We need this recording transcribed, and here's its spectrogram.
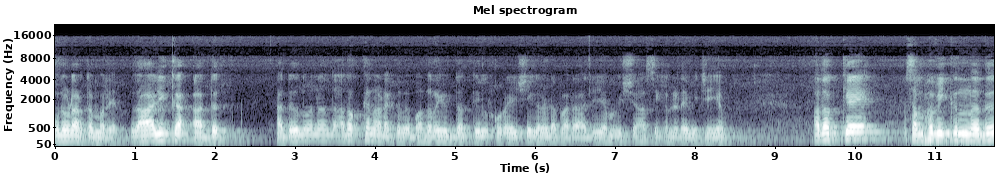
ഒന്നുകൂടെ അർത്ഥം പറയാം. ദാലിക്ക അത്. അത് എന്ന് പറഞ്ഞാൽ അതൊക്കെ നടക്കുന്നത് ബദർ യുദ്ധത്തിൽ കുറേശികളുടെ പരാജയം വിശ്വാസികളുടെ വിജയം അതൊക്കെ സംഭവിക്കുന്നത്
